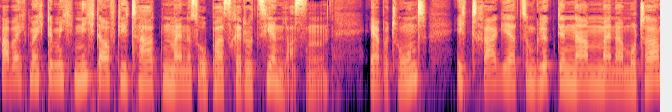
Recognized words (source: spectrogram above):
aber ich möchte mich nicht auf die Taten meines Opas reduzieren lassen. Er betont, ich trage ja zum Glück den Namen meiner Mutter.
